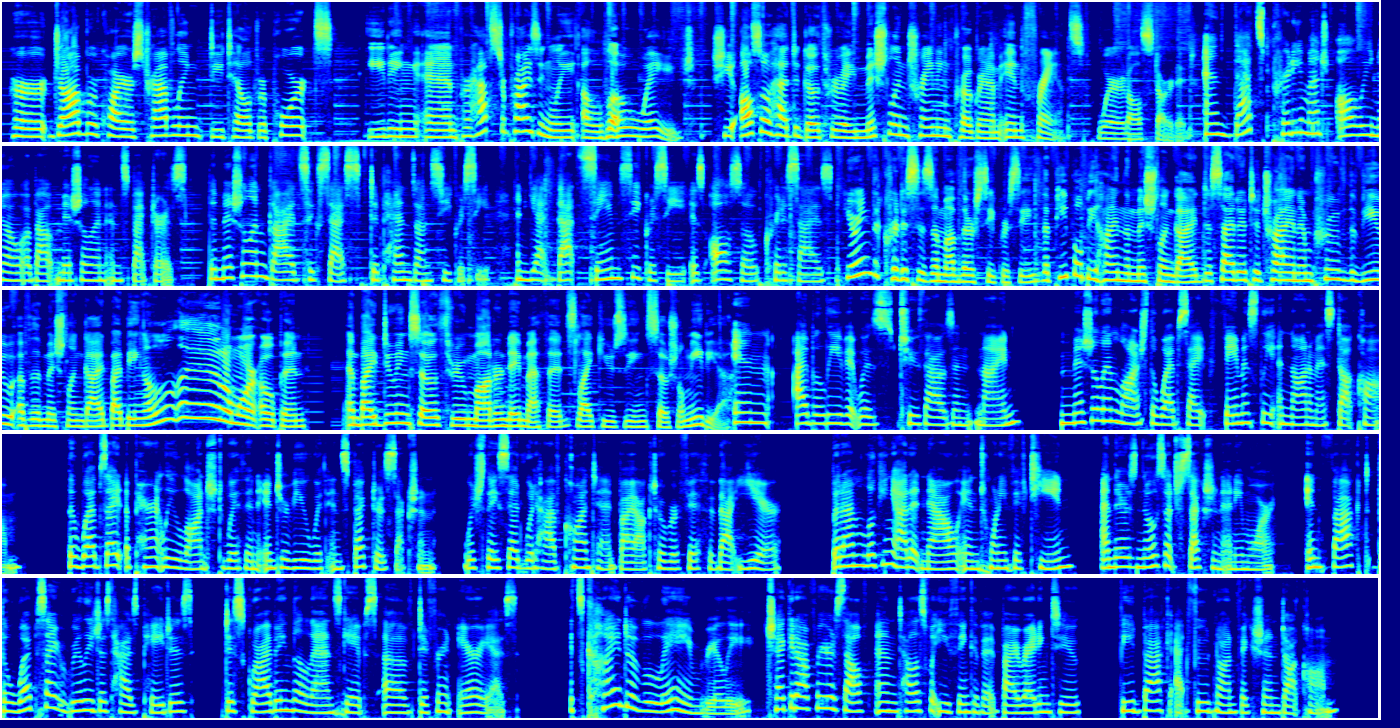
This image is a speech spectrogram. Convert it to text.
Her job requires traveling, detailed reports, eating, and perhaps surprisingly, a low wage. She also had to go through a Michelin training program in France, where it all started. And that's pretty much all we know about Michelin inspectors. The Michelin Guide's success depends on secrecy, and yet that same secrecy is also criticized. Hearing the criticism of their secrecy, the people behind the Michelin Guide decided to try and improve the view of the Michelin Guide by being a little more open and by doing so through modern day methods like using social media. In, I believe it was 2009, Michelin launched the website famouslyanonymous.com. The website apparently launched with an interview with inspectors section, which they said would have content by October 5th of that year. But I'm looking at it now in 2015, and there's no such section anymore. In fact, the website really just has pages describing the landscapes of different areas. It's kind of lame, really. Check it out for yourself and tell us what you think of it by writing to feedback at foodnonfiction.com.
